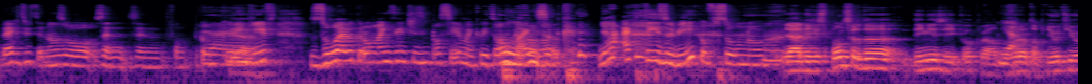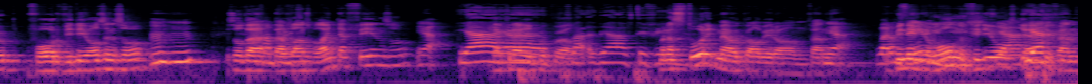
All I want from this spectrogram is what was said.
wegdoet en dan zo zijn, zijn van goedkeuring Ja. geeft. Zo heb ik er onlangs eentje zien passeren, maar ik weet wel Onlangs ook. Ja, echt deze week of zo nog. Ja, die gesponsorde dingen zie ik ook wel. Ja. Bijvoorbeeld op YouTube, voor video's en zo. Zo dat, dat. Vlaams Belang Café en zo. Ja, Ja, Dat ja. krijg ik ook wel. Vla- Ja, op tv. Maar dan stoor ik mij ook wel weer aan. Van, ja. Waarom ik ben jullie gewoon een video ja. aan het kijken Ja. van,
